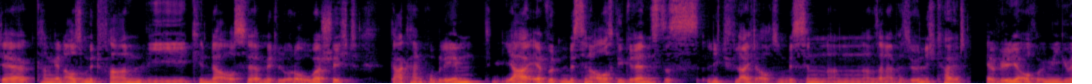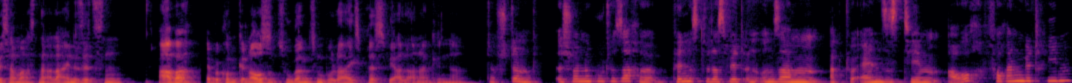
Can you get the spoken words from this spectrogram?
der kann genauso mitfahren wie Kinder aus der Mittel- oder Oberschicht. Gar kein Problem. Ja, er wird ein bisschen ausgegrenzt. Das liegt vielleicht auch so ein bisschen an, an seiner Persönlichkeit. Er will ja auch irgendwie gewissermaßen alleine sitzen. Aber er bekommt genauso Zugang zum Polar Express wie alle anderen Kinder. Das stimmt. Ist schon eine gute Sache. Findest du, das wird in unserem aktuellen System auch vorangetrieben?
